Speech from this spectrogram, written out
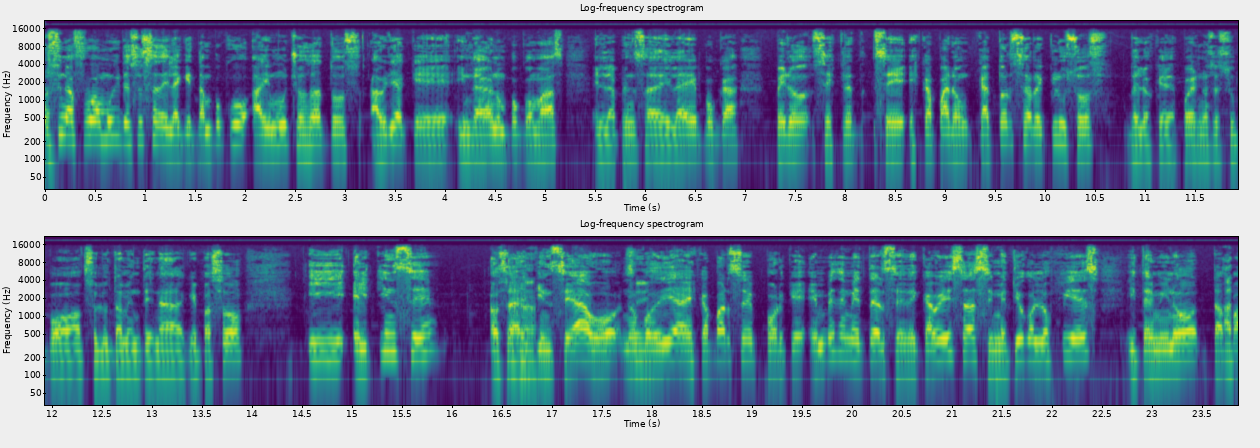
Es una fuga muy graciosa de la que tampoco hay muchos datos. Habría que indagar un poco más en la prensa de la época. Pero se, se escaparon 14 reclusos, de los que después no se supo absolutamente nada qué pasó. Y el 15, o sea, Ajá. el quinceavo, no Sí. podía escaparse porque en vez de meterse de cabeza, se metió con los pies y terminó tapando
